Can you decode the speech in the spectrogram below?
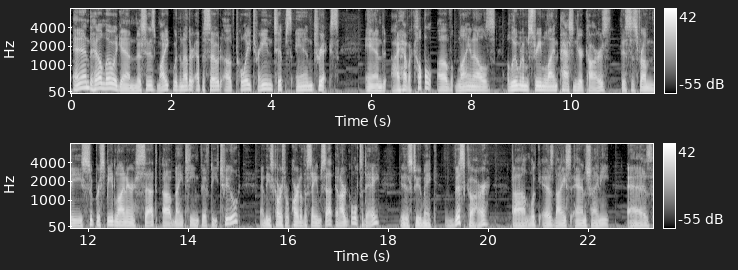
And hello again. This is Mike with another episode of Toy Train Tips and Tricks. And I have a couple of Lionel's aluminum streamlined passenger cars. This is from the Super Speedliner set of 1952. And these cars were part of the same set. And our goal today is to make this car uh, look as nice and shiny as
